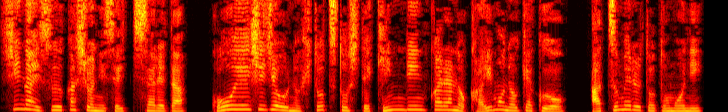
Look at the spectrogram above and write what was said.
市内数カ所に設置された公営市場の一つとして近隣からの買い物客を集めるとともに、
